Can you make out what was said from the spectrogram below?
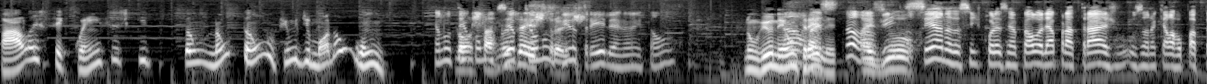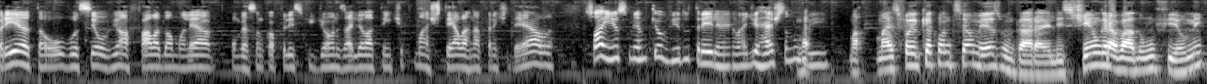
fala as sequências que tão, não estão no filme de modo algum. Eu não tenho Vão como dizer porque eu não vi extras. o trailer, né? Então. Não viu nenhum Não, trailer? mas- Não, Mas eu vi o- cenas assim, de, por exemplo, ela olhar pra trás usando aquela roupa preta, ou você ouvir uma fala da mulher conversando com a Felicity Jones, ali ela tem tipo umas telas na frente dela. Só isso mesmo que eu vi do trailer, mas de resto eu não Mas- vi. Ma- Mas foi o que aconteceu mesmo, cara. Eles tinham gravado um filme,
